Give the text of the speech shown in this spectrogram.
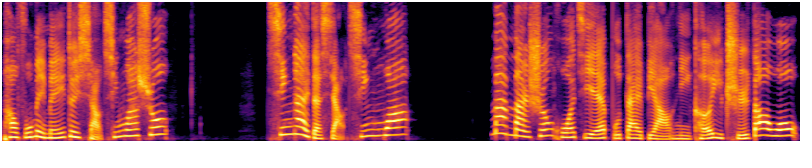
泡芙妹妹对小青蛙说：“亲爱的小青蛙，慢慢生活节不代表你可以迟到哦，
